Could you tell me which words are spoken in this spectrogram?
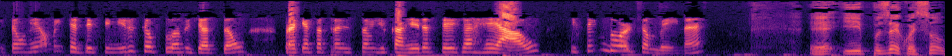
Então, realmente é definir o seu plano de ação para que essa transição de carreira seja real e sem dor também, né? É, e, pois é, quais são,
